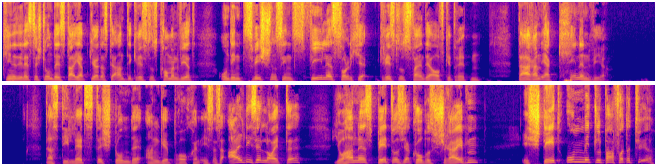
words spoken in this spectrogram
Kinder, die letzte Stunde ist da. Ihr habt gehört, dass der Antichristus kommen wird. Und inzwischen sind viele solche Christusfeinde aufgetreten. Daran erkennen wir, dass die letzte Stunde angebrochen ist. Also all diese Leute, Johannes, Petrus, Jakobus schreiben, es steht unmittelbar vor der Tür.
